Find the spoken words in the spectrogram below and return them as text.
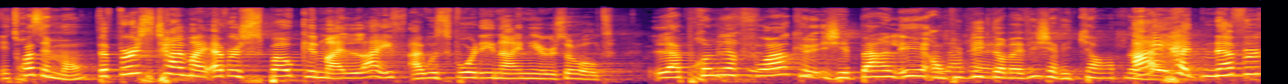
Et troisièmement, the first time I ever spoke in my life, I was 49 years old. La première fois que j'ai parlé en public dans ma vie, j'avais 49 ans. I had never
